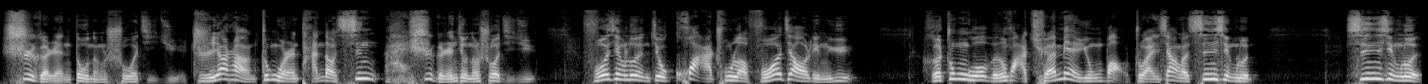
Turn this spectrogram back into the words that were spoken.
是个人都能说几句，只要让中国人谈到心，哎，是个人就能说几句。佛性论就跨出了佛教领域，和中国文化全面拥抱，转向了心性论。心性论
